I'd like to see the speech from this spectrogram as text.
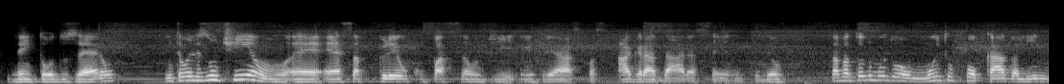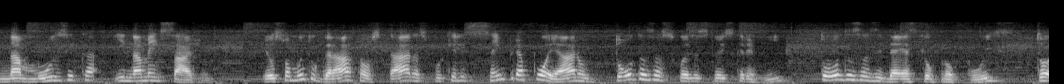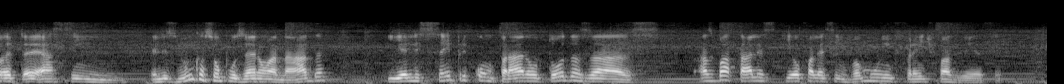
Nem todos eram. Então eles não tinham é, essa preocupação de, entre aspas, agradar a cena, entendeu? Tava todo mundo muito focado ali na música e na mensagem. Eu sou muito grato aos caras porque eles sempre apoiaram todas as coisas que eu escrevi, todas as ideias que eu propus. To, é, assim, eles nunca se opuseram a nada e eles sempre compraram todas as, as batalhas que eu falei assim, vamos em frente fazer assim.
